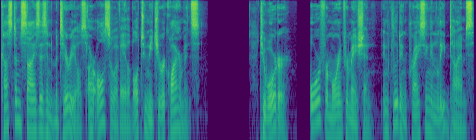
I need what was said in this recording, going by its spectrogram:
Custom sizes and materials are also available to meet your requirements. To order, or for more information, including pricing and lead times,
